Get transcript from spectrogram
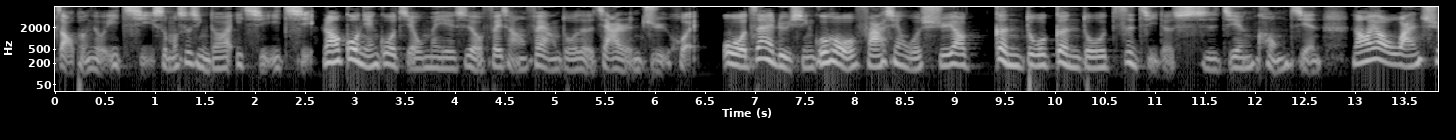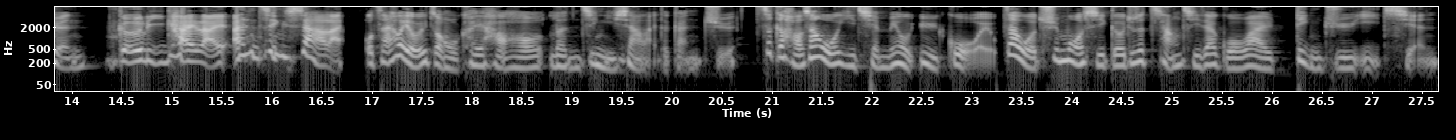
找朋友一起，什么事情都要一起一起。然后过年过节，我们也是有非常非常多的家人聚会。我在旅行过后，我发现我需要更多更多自己的时间空间，然后要完全隔离开来，安静下来，我才会有一种我可以好好冷静一下来的感觉。这个好像我以前没有遇过诶，在我去墨西哥就是长期在国外定居以前，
